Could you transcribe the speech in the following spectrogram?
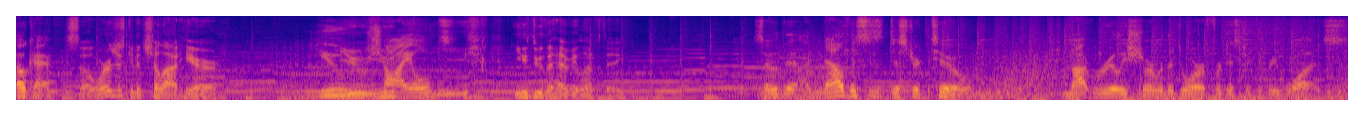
Okay, So we're just gonna chill out here. You, child. You, you do the heavy lifting. So the, uh, now this is District Two. Not really sure where the door for District Three was.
